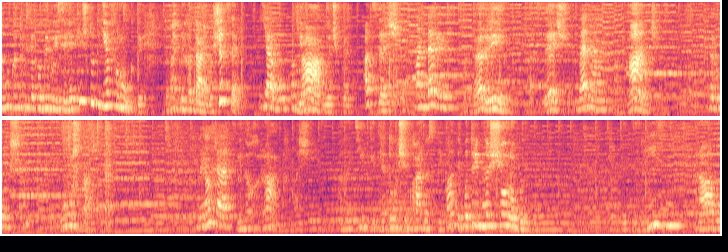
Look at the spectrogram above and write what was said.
А ну, Катруся, подивися, які ж тут є фрукти. Давай пригадаємо, що це? Яблуко, Яблучко. А це що? мандарин, Мандарин. А це що? банан, Бананчик, груша, грушка, виноград. виноград. А ще є. Але дітки, для того, щоб гарно співати, потрібно що робити? Робити різні вправи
